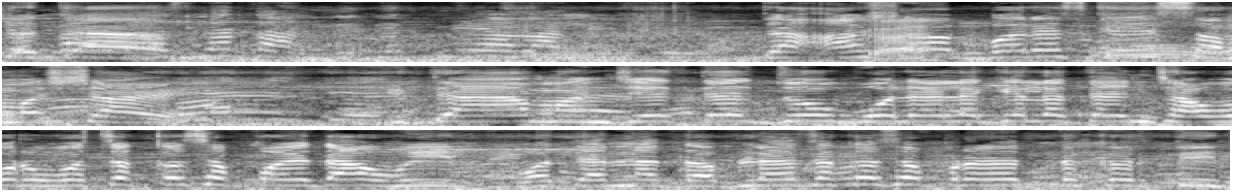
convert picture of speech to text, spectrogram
तर त्या त्या अशा बऱ्याच काही समस्या आहे. की त्या म्हणजे ते जो बोलायला गेलं त्यांच्यावर वचक कसं पैदा होईल व त्यांना दबण्याचा कसा प्रयत्न करतील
